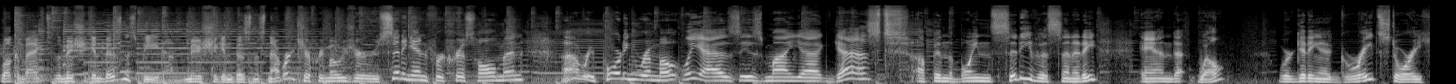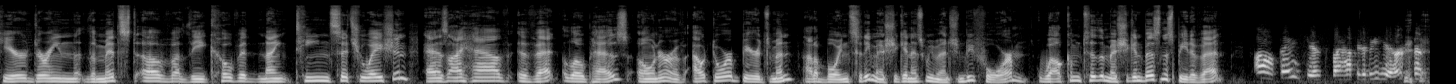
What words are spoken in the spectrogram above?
Welcome back to the Michigan Business Beat on Michigan Business Network. Jeffrey Mosher sitting in for Chris Holman, uh, reporting remotely, as is my uh, guest up in the Boyne City vicinity. And, uh, well, we're getting a great story here during the midst of the COVID 19 situation, as I have Ivette Lopez, owner of Outdoor Beerdsman out of Boyne City, Michigan, as we mentioned before. Welcome to the Michigan Business Beat, Ivette. Oh, thank you. So happy to be here.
